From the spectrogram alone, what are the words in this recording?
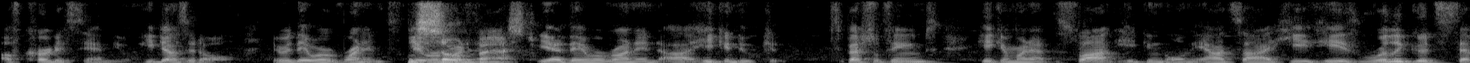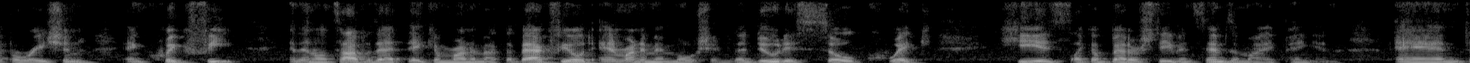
of Curtis Samuel. He does it all. They were, they were running. They He's were so running, fast. Yeah, they were running. Uh, he can do special teams. He can run at the slot. He can go on the outside. He he is really good separation and quick feet. And then on top of that, they can run him at the backfield and run him in motion. The dude is so quick. He is like a better Steven Sims, in my opinion. And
